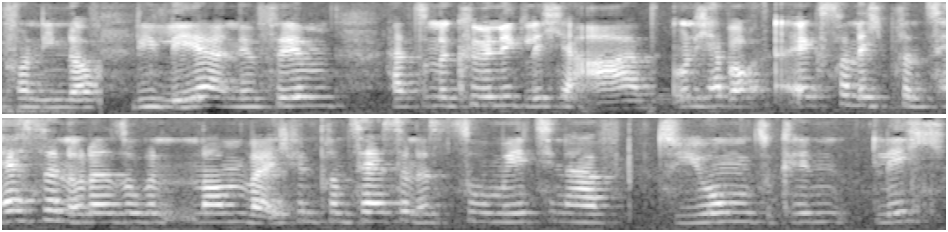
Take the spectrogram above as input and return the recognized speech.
von Niendorf. Die Lea in dem Film hat so eine königliche Art. Und ich habe auch extra nicht Prinzessin oder so genommen, weil ich finde, Prinzessin ist zu mädchenhaft, zu jung, zu kindlich.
